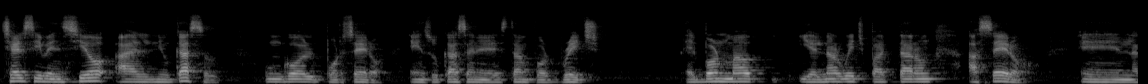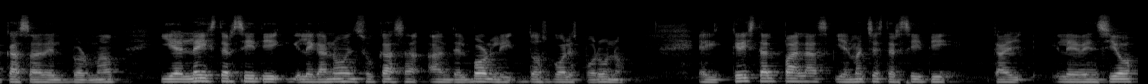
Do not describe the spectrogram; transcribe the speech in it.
Chelsea venció al Newcastle un gol por cero en su casa en el Stamford Bridge. El Bournemouth y el Norwich pactaron a cero en la casa del Bournemouth y el Leicester City le ganó en su casa ante el Burnley dos goles por uno el Crystal Palace y el Manchester City le venció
